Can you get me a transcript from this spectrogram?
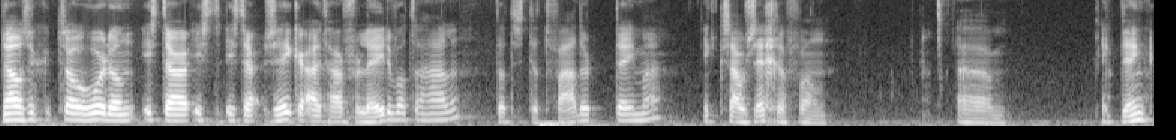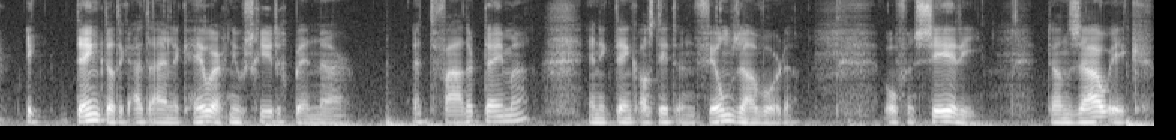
nou als ik het zo hoor, dan is daar, is, is daar zeker uit haar verleden wat te halen. Dat is dat vaderthema. Ik zou zeggen van, ehm, ik, denk, ik denk dat ik uiteindelijk heel erg nieuwsgierig ben naar het vaderthema. En ik denk als dit een film zou worden, of een serie, dan zou ik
